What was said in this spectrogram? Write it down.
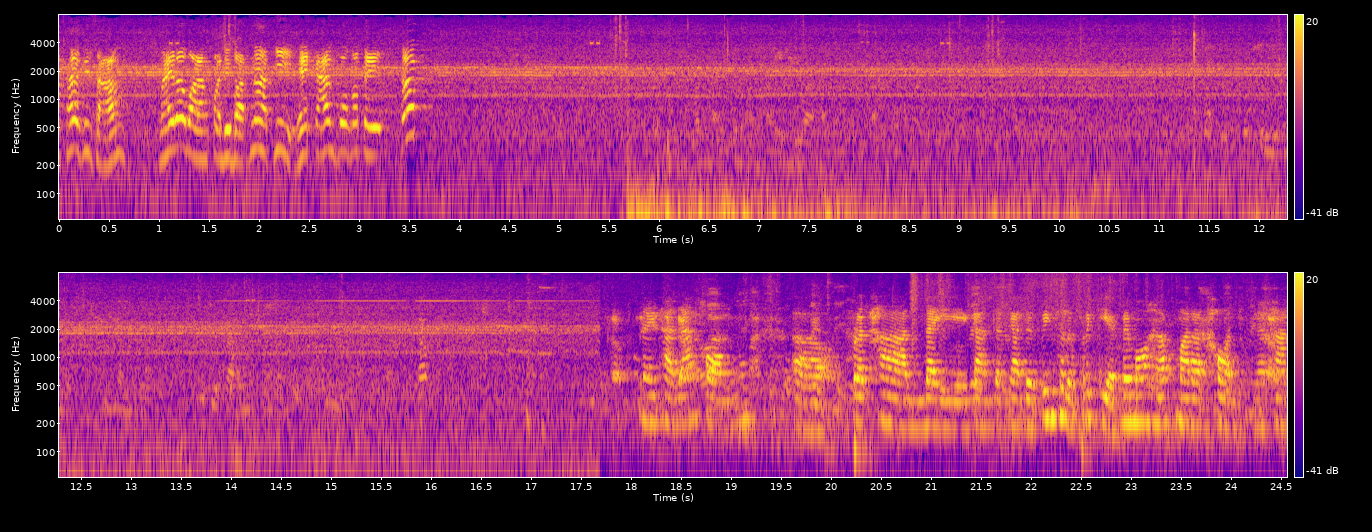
ครับภาคที่สามในระหว่างปฏิบัติหน้าที่เหตุการณ์ปกติครับในฐานะของอประธานในการจัดการเดินวิ่งเฉลิมพระเกียรติแม่มอฮับมาราธอนนะคะ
